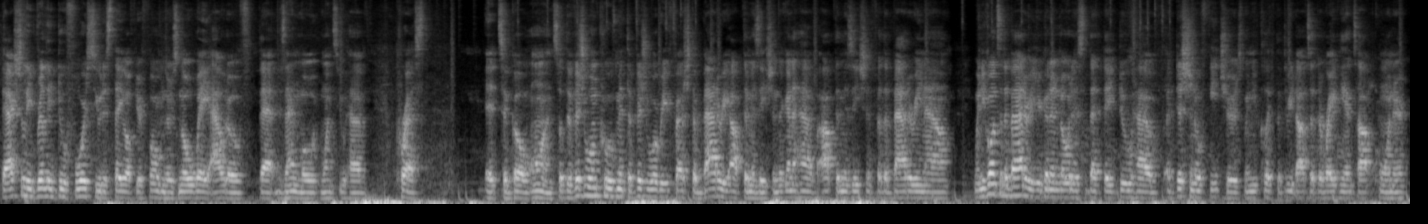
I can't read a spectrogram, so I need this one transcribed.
They actually really do force you to stay off your phone. There's no way out of that Zen mode once you have pressed it to go on. So the visual improvement, the visual refresh, the battery optimization. They're gonna have optimization for the battery now. When you go into the battery, you're gonna notice that they do have additional features when you click the three dots at the right hand top corner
